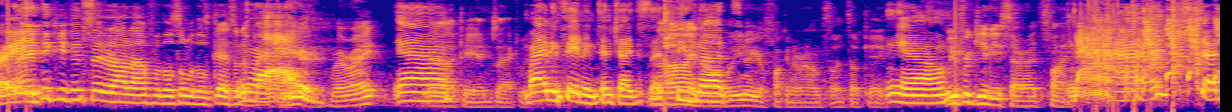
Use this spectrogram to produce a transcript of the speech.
Right? I think you did send it out for those some of those guys in the back here. Am I right? Yeah. okay, exactly. But I didn't say it intentionally. I just said no, these I know, nuts. you know you're fucking around, so it's okay. yeah. We forgive you, Sarah. It's fine. Ah, shut,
